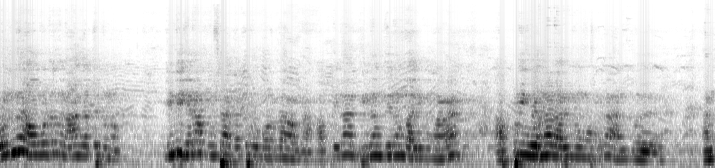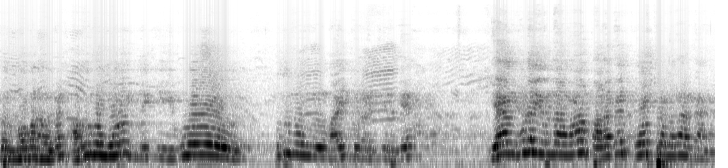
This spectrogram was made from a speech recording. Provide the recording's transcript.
ஒன்று அவங்கள்ட்ட நான் கற்றுக்கணும் இன்னைக்கு நான் புதுசாக கற்றுக்க போகிறேன் அவங்க. அவங்க அப்படிதான் தினம் தினம் அறிமுகமாக அப்படி ஒரு நாள் அறிமுகமாக தான் அன்பு நண்பர் மோகன் அவர்கள். அவங்க மூலம் இன்னைக்கு இவ்வளோ புதுமுக வாய்ப்பு கிடைச்சிருக்கு என் கூட இருந்தவங்களாம் பல பேர் போஸ்டரில் தான் இருக்காங்க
